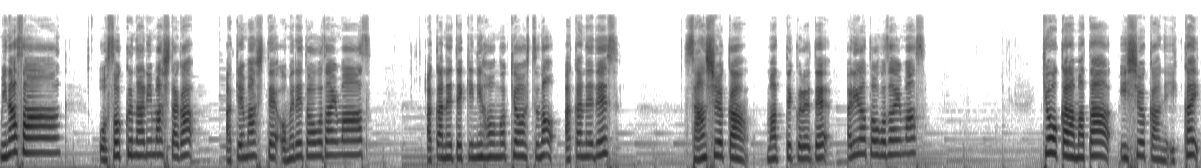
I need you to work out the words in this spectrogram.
皆さん、遅くなりましたが、明けましておめでとうございます。あかね的日本語教室のあかねです。3週間待ってくれてありがとうございます。今日からまた1週間に1回、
